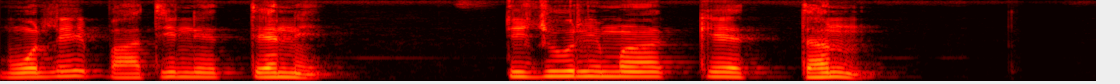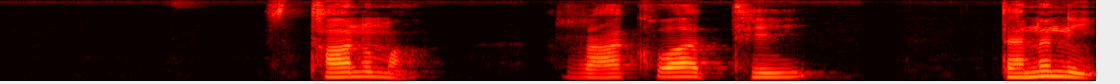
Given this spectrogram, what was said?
મોલી બાંધીને તેને તિજોરીમાં કે ધન સ્થાનમાં રાખવાથી ધનની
